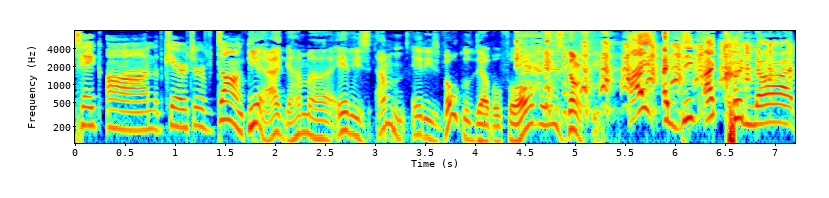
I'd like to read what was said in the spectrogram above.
take on the character of Donkey. yeah I, i'm uh, eddie's i'm eddie's vocal double for all things donkey I I, did, I could not.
